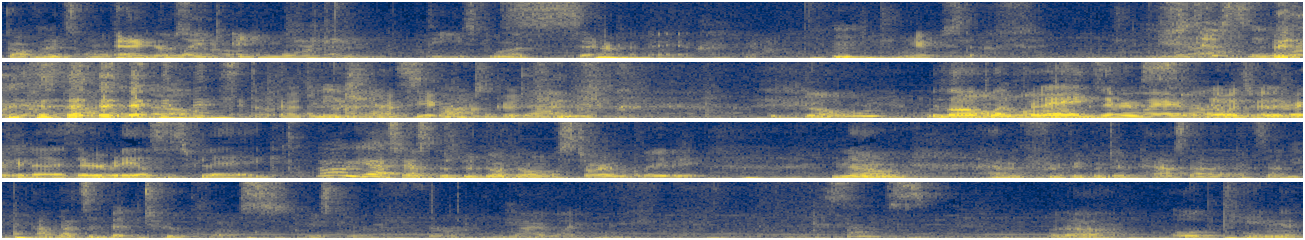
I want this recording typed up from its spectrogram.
governance on the Agrestone. lake any more than the Eastwood. Ceremony. New stuff. Interesting word Scotland, though. Stuff I do Any not have chance you yet got to the conquered. dome? The dome? We've all put Dome, flags um, everywhere, but no one's really recognized everybody else's flag. Oh yes, yes. The, the, the dome of the Star Lady. No, haven't fre- frequented past that. That's a that- that's a bit too close eastward for my liking. Makes sense. But uh, old King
